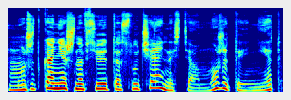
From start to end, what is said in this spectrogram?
Может, конечно, все это случайность, а может и нет.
